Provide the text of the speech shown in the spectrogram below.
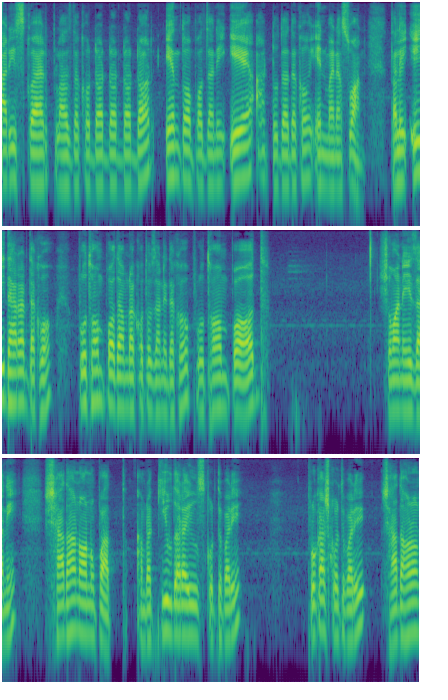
r square plus দেখো dot dot dot dot n তো পদ জানি এ আর টু দা দেখো এন মাইনাস ওয়ান তাহলে এই ধারার দেখো প্রথম পদ আমরা কত জানি? দেখো প্রথম পদ সমান এ জানি। সাধারণ অনুপাত আমরা কিউ দ্বারা ইউজ করতে পারি। প্রকাশ করতে পারি, সাধারণ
